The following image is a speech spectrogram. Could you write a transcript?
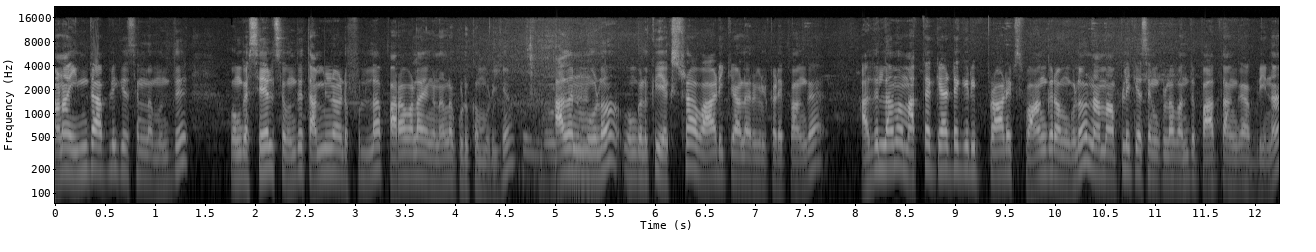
ஆனால் இந்த அப்ளிகேஷனில் வந்து உங்கள் சேல்ஸை வந்து தமிழ்நாடு ஃபுல்லாக பரவலாக எங்களால் கொடுக்க முடியும். அதன் மூலம் உங்களுக்கு எக்ஸ்ட்ரா வாடிக்கையாளர்கள் கிடைப்பாங்க. அது இல்லாமல் மற்ற கேட்டகரி ப்ராடக்ட்ஸ் வாங்குறவங்களும் நம்ம அப்ளிகேஷனுக்குள்ளே வந்து பார்த்தாங்க அப்படின்னா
